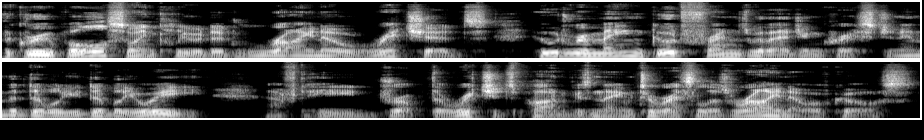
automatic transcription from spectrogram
The group also included Rhino Richards, who would remain good friends with Edge and Christian in the WWE, after he dropped the Richards part of his name to wrestle as Rhino, of course.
